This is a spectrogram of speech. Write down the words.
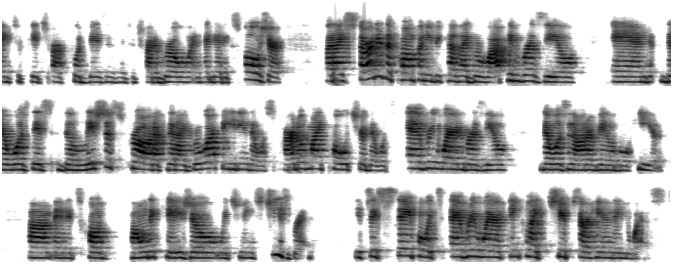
Tank to pitch our food business and to try to grow and get exposure. But I started the company because I grew up in Brazil and there was this delicious product that I grew up eating that was part of my culture that was everywhere in Brazil that was not available here. Um, and it's called pão de queijo, which means cheese bread. It's a staple, it's everywhere. Think like chips are here in the US.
